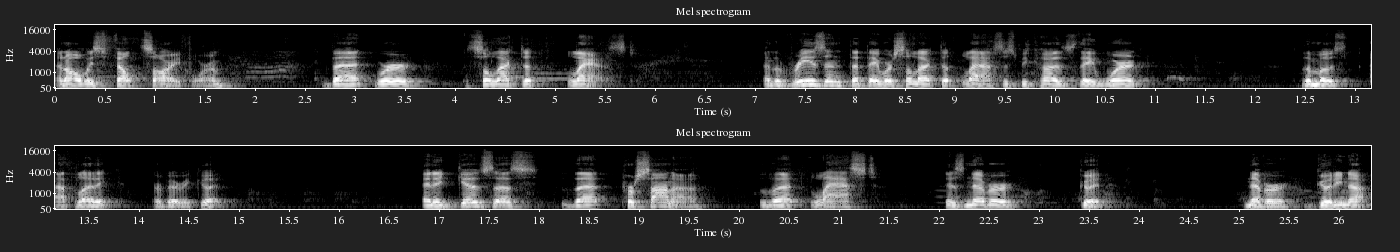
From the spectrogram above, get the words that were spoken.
and I always felt sorry for them, that were selected last. And the reason that they were selected last is because they weren't the most athletic or very good. And it gives us that persona that last is never good, never good enough.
